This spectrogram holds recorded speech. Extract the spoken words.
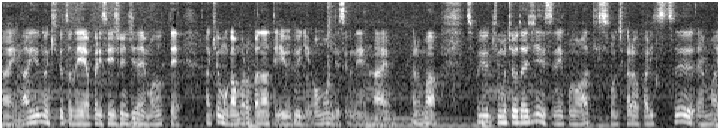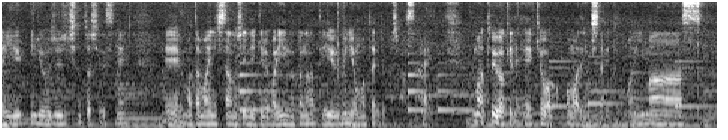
はい、ああいうのを聞くとね、やっぱり青春時代に戻って、あ今日も頑張ろうかなっていうふうに思うんですよね。はい。だからまあ、そういう気持ちを大事にですね、このアーティストの力を借りつつ、まあ、医医療従事者としてですね、えーまた毎日楽しんでいければいいのかなっていうふうに思ったりとかします。はい。まあ、というわけで、え今日はここまでにしたいと思います。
